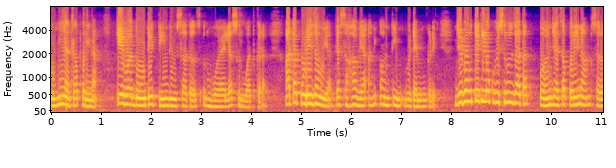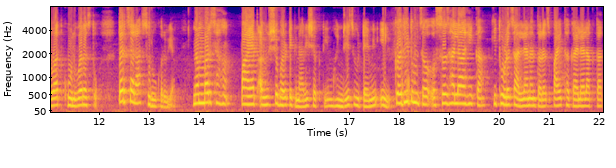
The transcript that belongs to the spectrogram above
तुम्ही याचा परिणाम केवळ दोन ते तीन दिवसातच अनुभवायला सुरुवात करा. आता पुढे जाऊया त्या सहाव्या आणि अंतिम विटॅमिनकडे जे बहुतेक लोक विसरून जातात पण ज्याचा परिणाम सर्वात खोलवर असतो. तर चला सुरू करूया. नंबर सहा पायात आयुष्यभर टिकणारी शक्ती म्हणजेच विटॅमिन ई कधी तुमचं असं झालं आहे का की थोडं चालल्यानंतरच पाय थकायला लागतात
